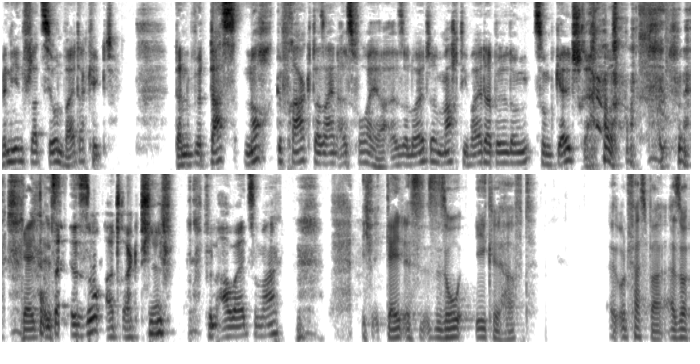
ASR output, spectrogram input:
wenn die Inflation weiter kickt, dann wird das noch gefragter sein als vorher. Also Leute, macht die Weiterbildung zum Geldschredder. Geld ist, so attraktiv ja. für den Arbeitsmarkt. Ich, Geld ist so ekelhaft. Äh, unfassbar. Also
